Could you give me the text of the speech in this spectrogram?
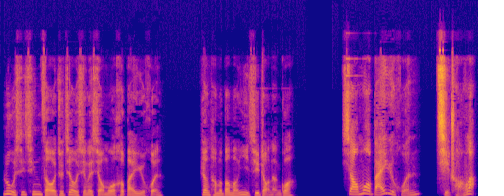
洛西清早就叫醒了小莫和白玉魂，让他们帮忙一起找南瓜。小莫、白玉魂起床了。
